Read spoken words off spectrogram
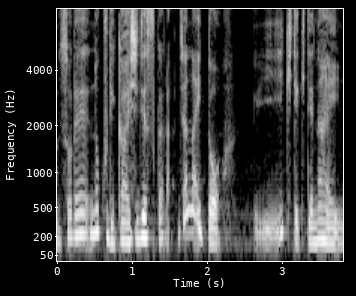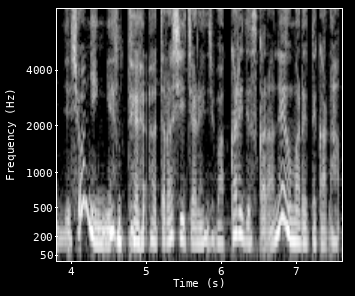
ん、それの繰り返しですから。じゃないと生きてきてないでしょ？人間って。新しいチャレンジばっかりですからね生まれてから、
